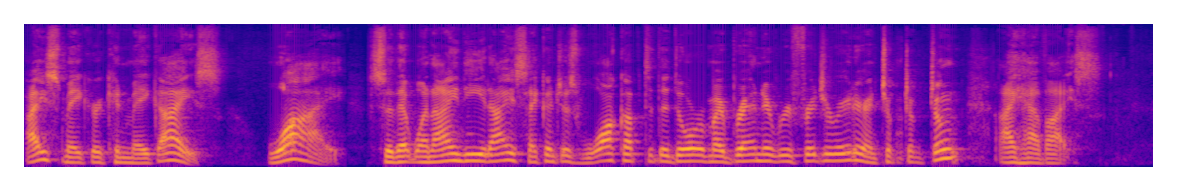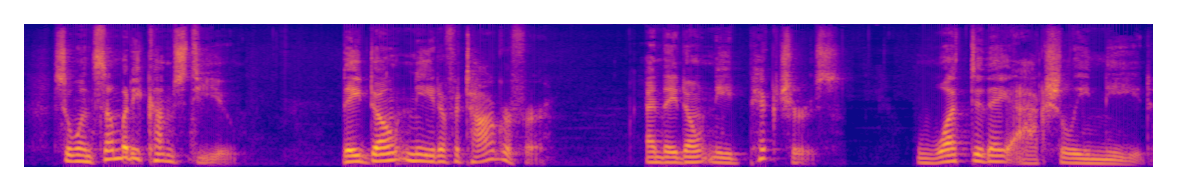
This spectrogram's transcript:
ice maker can make ice. Why? So that when I need ice, I can just walk up to the door of my brand new refrigerator and chunk, chunk, chunk, I have ice. So when somebody comes to you, they don't need a photographer and they don't need pictures. What do they actually need?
